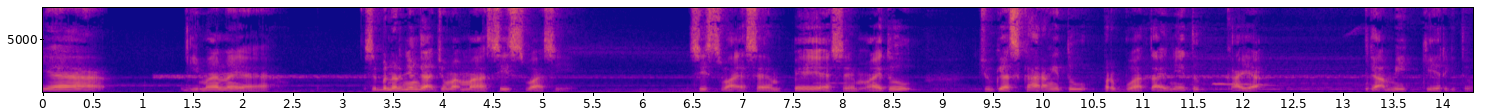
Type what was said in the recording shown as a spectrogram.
Ya Gimana ya Sebenarnya nggak cuma mahasiswa sih. Siswa SMP, SMA itu juga sekarang itu perbuatannya itu kayak nggak mikir gitu.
